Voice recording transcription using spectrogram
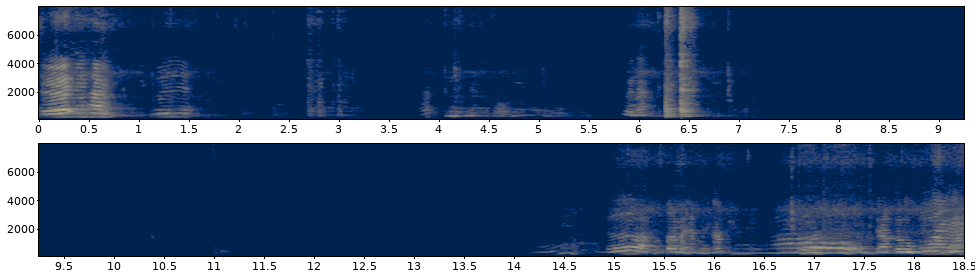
เอ๊ะยังทำ เลยนะ เด้อ ตอนใหม่ทำเหมือนเนาะ จากกระดูกม่วงนะ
